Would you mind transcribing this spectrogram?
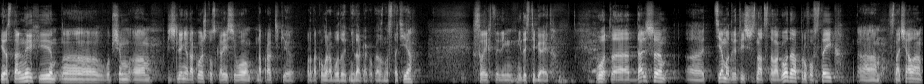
и остальных. И, э, в общем, впечатление такое, что, скорее всего, на практике протоколы работают не так, как указано в статье, своих целей не достигает. Вот, дальше тема 2016 года, Proof of Stake. Сначала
